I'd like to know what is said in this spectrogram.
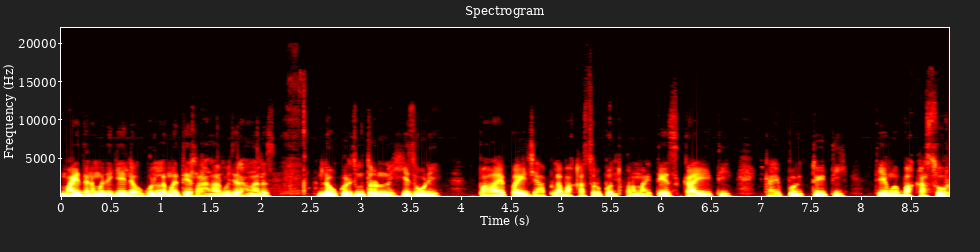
मैदानामध्ये गेल्यावर गुलामध्ये राहणार म्हणजे राहणारच. लवकरच मित्रांनो ही जोडी पाळाय पाहिजे. आपला बाकासूर पण तुम्हाला माहिती आहेच काय येते काय पळतो येते ते मग बाकासूर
